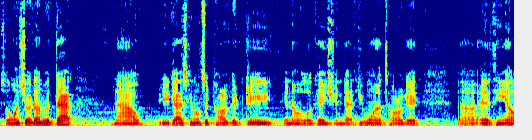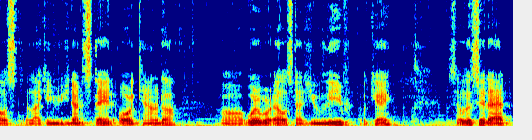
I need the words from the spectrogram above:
So once you're done with that now you guys can also target the you know location that you want to target uh, anything else like United States or Canada uh, wherever else that you live okay? So let's say that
